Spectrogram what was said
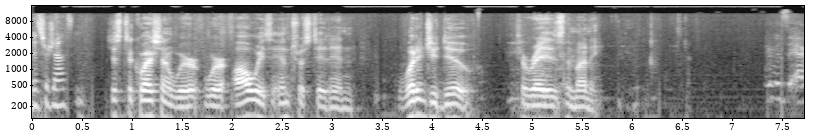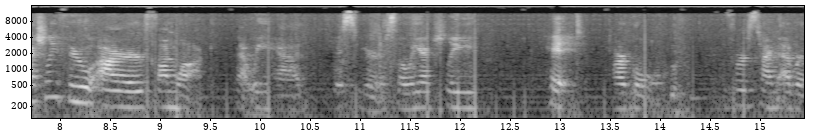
Mr. Johnson? Just a question, we're, we're always interested in, what did you do to raise the money? It was actually through our fun walk that we had this year, so we actually hit our goal. First time ever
